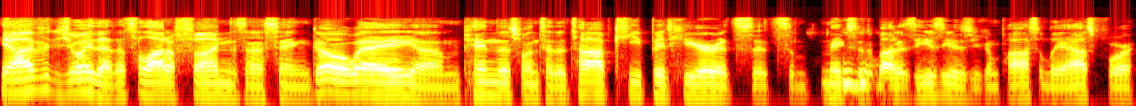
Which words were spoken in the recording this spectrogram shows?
Yeah, I've enjoyed that. That's a lot of fun. Uh, saying go away, um, pin this one to the top, keep it here. It's it's um, makes it Mhm. about as easy as you can possibly ask for.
